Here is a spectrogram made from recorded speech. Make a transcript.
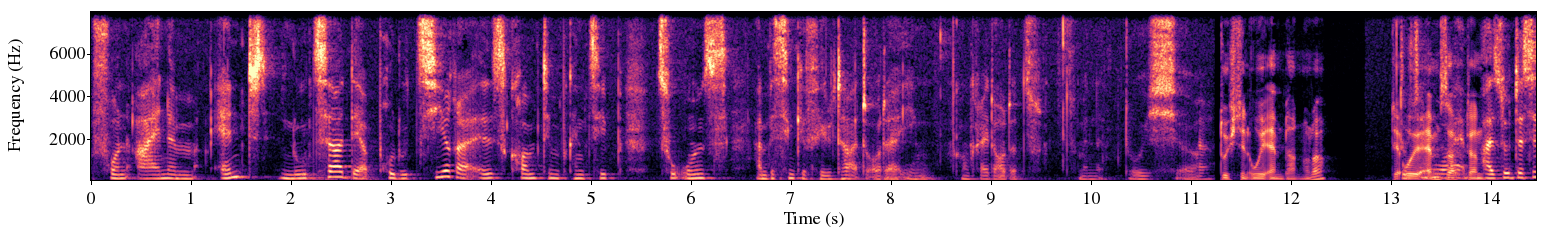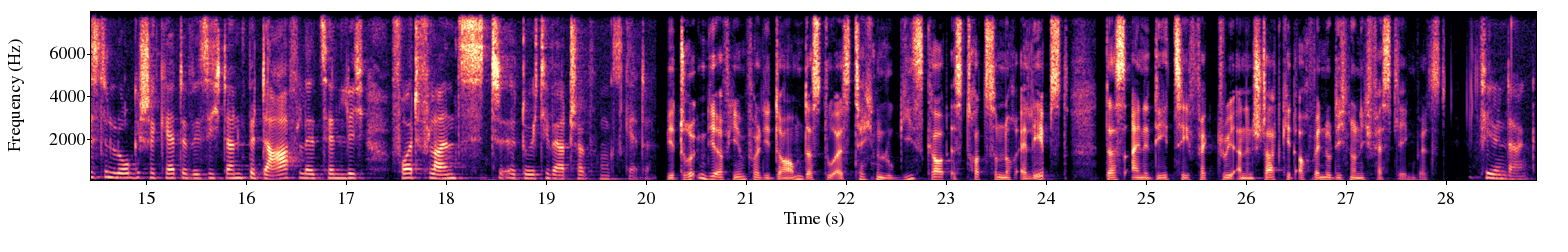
von einem Endnutzer, der Produzierer ist, kommt im Prinzip zu uns ein bisschen gefiltert oder in konkreter oder zumindest durch. Äh durch den OEM dann, oder? Der OEM, OEM sagt dann. Also das ist eine logische Kette, wie sich dann Bedarf letztendlich fortpflanzt äh, durch die Wertschöpfungskette. Wir drücken dir auf jeden Fall die Daumen, dass du als Technologiescout es trotzdem noch erlebst, dass eine DC Factory an den Start geht, auch wenn du dich noch nicht festlegen willst. Vielen Dank.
